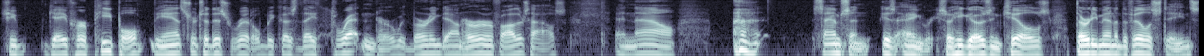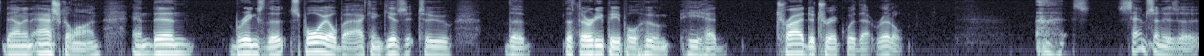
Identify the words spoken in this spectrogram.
She gave her people the answer to this riddle because they threatened her with burning down her and her father's house. And now Samson is angry. So he goes and kills 30 men of the Philistines down in Ashkelon and then brings the spoil back and gives it to the, the 30 people whom he had tried to trick with that riddle. Samson is a,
